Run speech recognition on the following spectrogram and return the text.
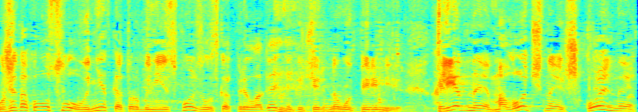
Уже такого слова нет, которое бы не использовалось как прилагательное к очередному перемирию. Хлебное, молочное, школьное,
